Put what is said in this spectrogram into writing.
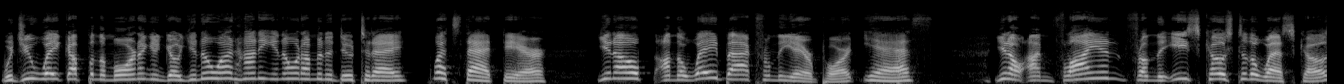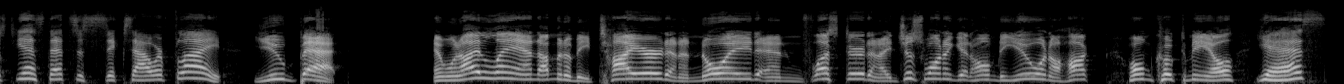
Would you wake up in the morning and go, you know what, honey, you know what I'm going to do today? What's that, dear? You know, on the way back from the airport, yes. You know, I'm flying from the East Coast to the West Coast. Yes, that's a six hour flight. You bet. And when I land, I'm going to be tired and annoyed and flustered, and I just want to get home to you and a hot home cooked meal. Yes.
